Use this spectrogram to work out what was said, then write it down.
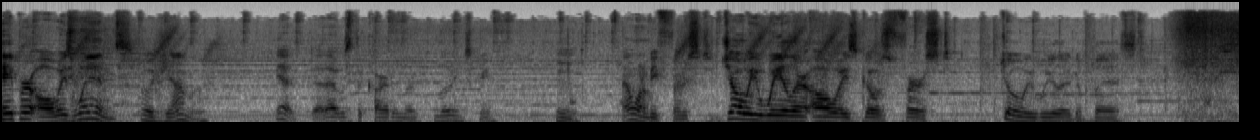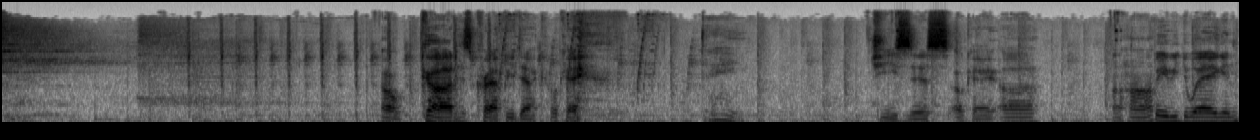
paper always wins. Oh, Ojama. Yeah, that was the card in the loading screen. Hmm. I want to be first. Joey Wheeler always goes first. Joey Wheeler the best. Oh God, his crappy deck. Okay. Dang. Jesus. Okay. Uh. Uh huh. Baby Dwagon.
